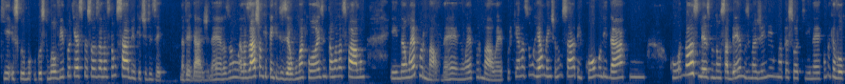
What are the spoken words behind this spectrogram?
que costuma ouvir, porque as pessoas elas não sabem o que te dizer, na verdade, né? Elas, não, elas acham que tem que dizer alguma coisa, então elas falam, e não é por mal, né? Não é por mal, é porque elas não, realmente não sabem como lidar com, com. Nós mesmos não sabemos, imagine uma pessoa aqui, né? Como é que eu vou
